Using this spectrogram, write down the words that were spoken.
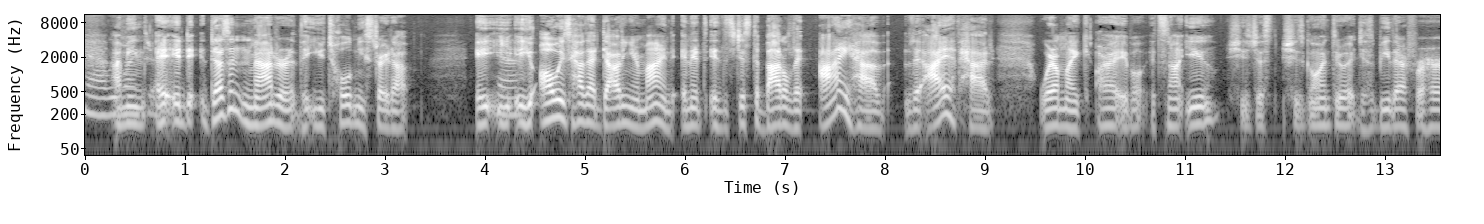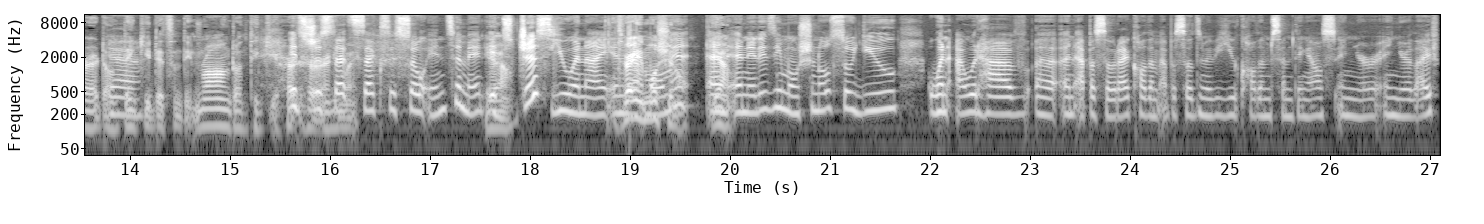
Yeah, we I mean, it, it, it doesn't matter that you told me straight up. It, Yeah. you, you always have that doubt in your mind, and it, it's just a battle that I have that I have had, where I'm like, all right, Abel, it's not you. She's just she's going through it. Just be there for her. Don't Yeah. think you did something wrong. Don't think you hurt it's her It's just anyway. that sex is so intimate. Yeah. It's just you and I in very that emotional. moment, and Yeah. and it is emotional. So you, when I would have uh, an episode, I call them episodes. Maybe you call them something else in your in your life.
